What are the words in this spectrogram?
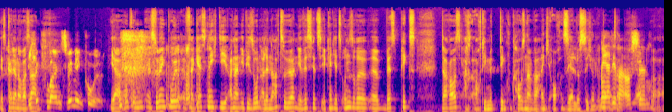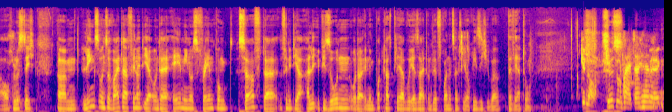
Jetzt könnt ihr noch was sagen. Ich hüpfe mal in den Swimmingpool. Ja, im Swimmingpool. Vergesst nicht, die anderen Episoden alle nachzuhören. Ihr wisst jetzt, ihr kennt jetzt unsere äh, Best Picks daraus. Ach, auch die mit den Kuckhausenern war eigentlich auch sehr lustig und Ja, die war auch schön. War auch lustig. Ähm, Links und so weiter findet ja. ihr unter a-frame.surf. Da findet ihr alle Episoden oder in dem Podcast-Player, wo ihr seid. Und wir freuen uns natürlich auch riesig über Bewertungen. Genau. Tschüss. Und weiterhin. Feedback.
